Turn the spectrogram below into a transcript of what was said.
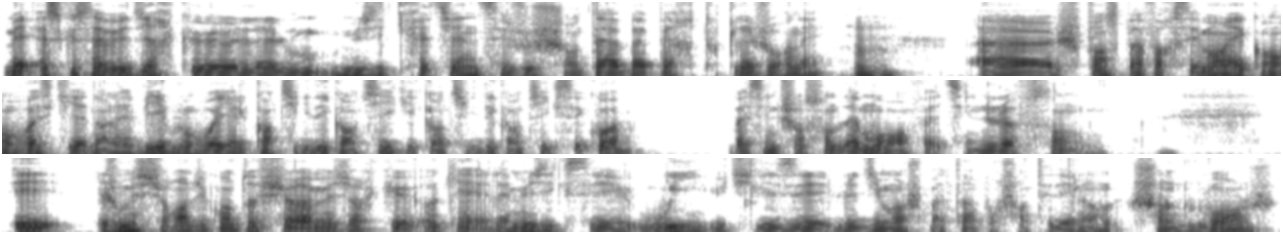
Mais est-ce que ça veut dire que la musique chrétienne, c'est juste chanter à bas père toute la journée? Mmh. euh, Je pense pas forcément. Et quand on voit ce qu'il y a dans la Bible, on voit il y a le Cantique des Cantiques. Et Cantique des Cantiques, c'est quoi? Bah, C'est une chanson d'amour en fait, c'est une love song. Et je me suis rendu compte au fur et à mesure que, ok, la musique, c'est oui, utiliser le dimanche matin pour chanter des chants de louange,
